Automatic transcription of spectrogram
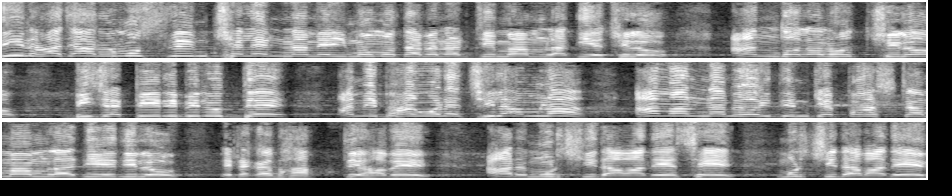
তিন হাজার মুসলিম ছেলের নামে এই মমতা ব্যানার্জি মামলা দিয়েছিল। আন্দোলন হচ্ছিল বিজেপির বিরুদ্ধে। আমি ভাঙড়ে ছিলাম না, আমার নামে ওই দিনকে পাঁচটা মামলা দিয়ে দিল। এটাকে ভাবতে হবে। আর মুর্শিদাবাদ এসে, মুর্শিদাবাদের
